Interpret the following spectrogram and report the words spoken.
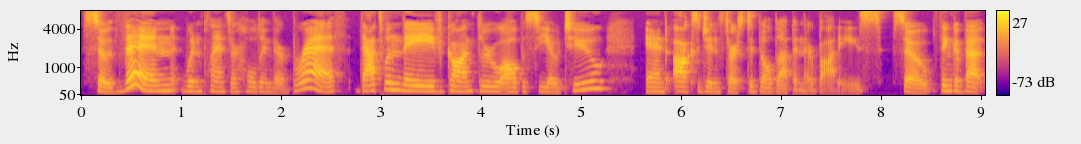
So then, when plants are holding their breath, that's when they've gone through all the CO2 and oxygen starts to build up in their bodies. So think about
